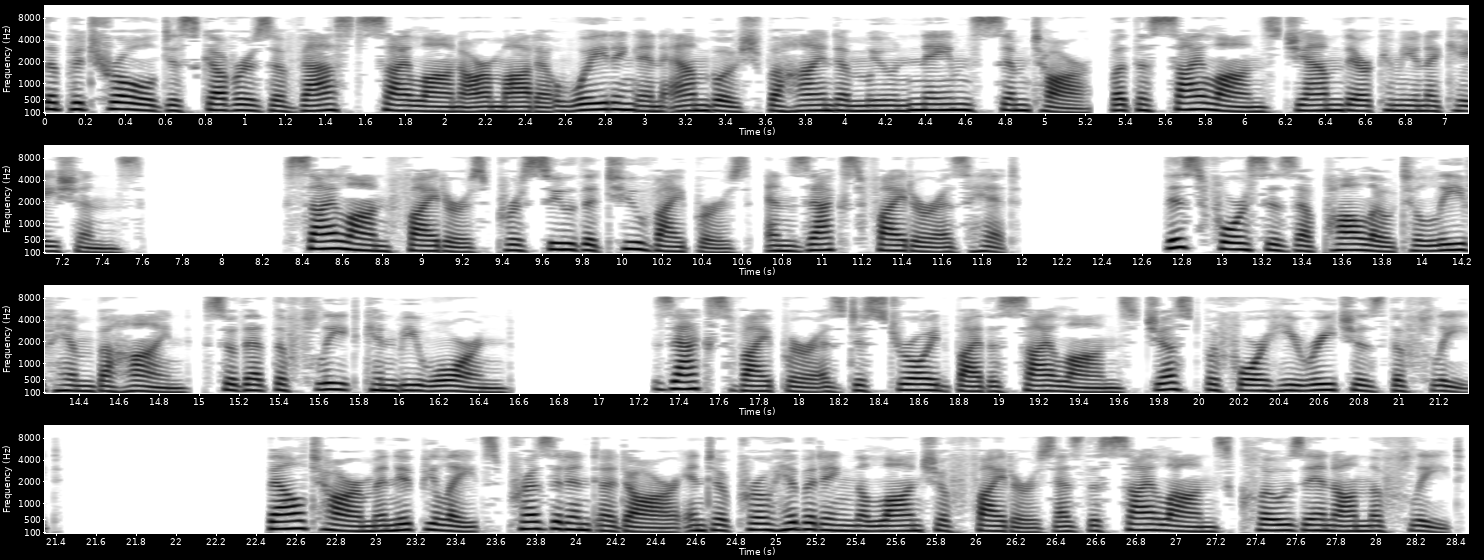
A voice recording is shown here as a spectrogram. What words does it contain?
The patrol discovers a vast Cylon armada waiting in ambush behind a moon named Cimtar, but the Cylons jam their communications. Cylon fighters pursue the two Vipers, and Zack's fighter is hit. This forces Apollo to leave him behind, so that the fleet can be warned. Zack's Viper is destroyed by the Cylons just before he reaches the fleet. Baltar manipulates President Adar into prohibiting the launch of fighters as the Cylons close in on the fleet.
